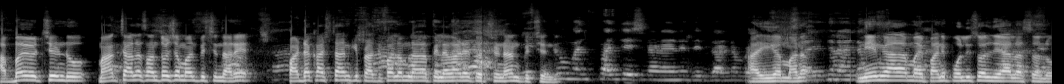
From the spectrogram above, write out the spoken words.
అబ్బాయి వచ్చిండు మాకు చాలా సంతోషం అనిపించింది. అరే పడ్డ కష్టానికి ప్రతిఫలం లాగా పిల్లగాడైతే వచ్చిండు అనిపించింది. ఇక మన నేను కాదమ్మా ఈ పని పోలీసు వాళ్ళు చేయాలి అసలు.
